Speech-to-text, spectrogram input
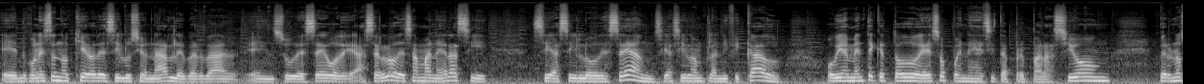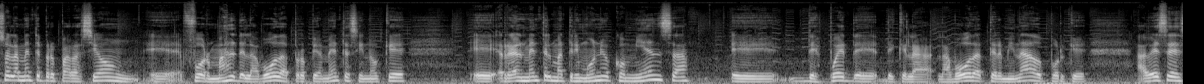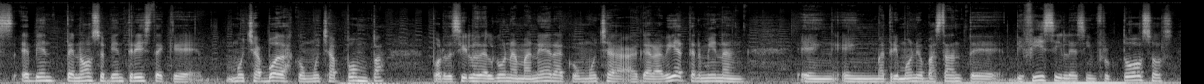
eh, con eso no quiero desilusionarle, ¿verdad? En su deseo de hacerlo de esa manera si, si así lo desean, si así lo han planificado. Obviamente que todo eso pues necesita preparación, pero no solamente preparación eh, formal de la boda propiamente, sino que eh, realmente el matrimonio comienza después de, de que la, la, boda ha terminado, porque a veces es bien penoso, es bien triste que muchas bodas con mucha pompa, por decirlo de alguna manera, con mucha algarabía, terminan en, matrimonios bastante difíciles, infructuosos,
